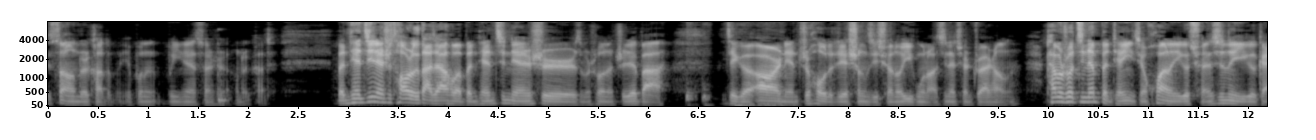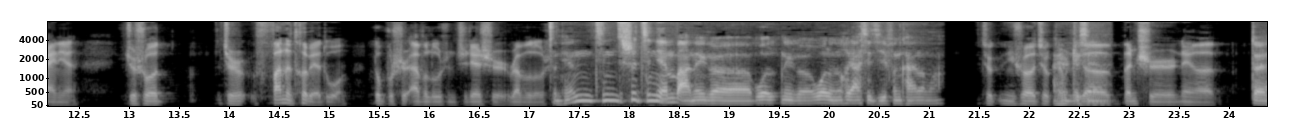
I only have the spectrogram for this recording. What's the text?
算 undercut 吧，也不能不应该算是 undercut。本田今年是掏了个大家伙，本田今年是怎么说呢？直接把这个二二年之后的这些升级全都一股脑今年全拽上了。他们说今年本田已经换了一个全新的一个概念，就说就是翻的特别多，都不是 evolution，直接是 revolution 本。田今是今年把那个涡那个涡轮和压气机分开了吗？就你说就跟那个奔驰那个对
